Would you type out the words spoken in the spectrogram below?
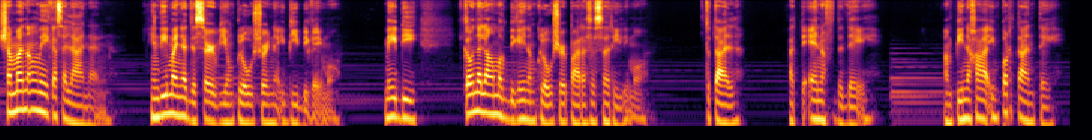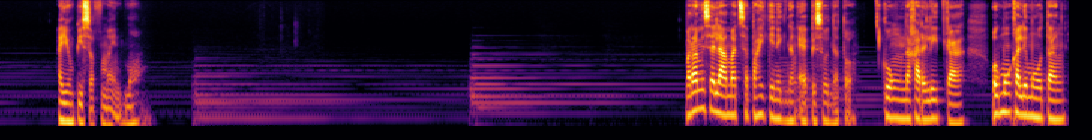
Siya man ang may kasalanan, hindi man niya deserve yung closure na ibibigay mo. Maybe, ikaw na lang magbigay ng closure para sa sarili mo. Total, at the end of the day, ang pinaka-importante ay yung peace of mind mo. Maraming salamat sa pakikinig ng episode na to. Kung nakarelate ka, huwag mong kalimutang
